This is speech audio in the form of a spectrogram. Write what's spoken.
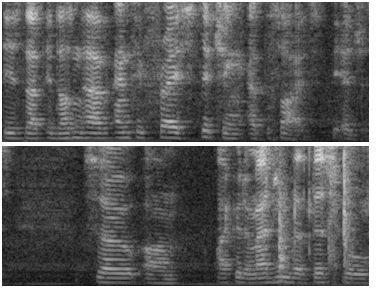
is that it doesn't have anti-fray stitching at the sides, the edges. So um, I could imagine that this will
